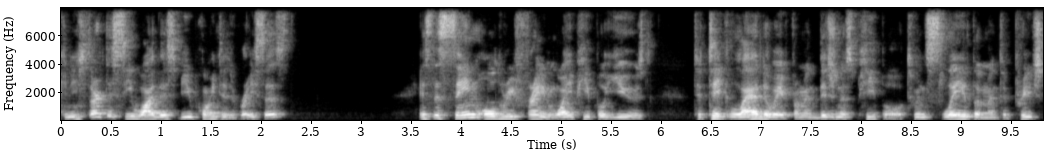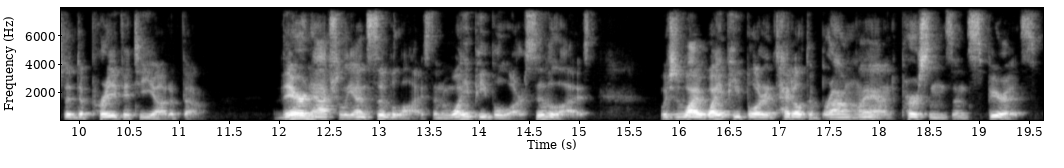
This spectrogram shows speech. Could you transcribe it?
Can you start to see why this viewpoint is racist? It's the same old refrain white people used to take land away from indigenous people, to enslave them and to preach the depravity out of them. They're naturally uncivilized and white people are civilized, which is why white people are entitled to brown land, persons, and spirits.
